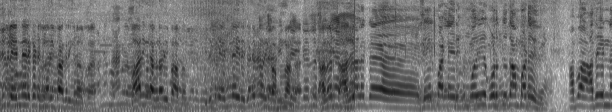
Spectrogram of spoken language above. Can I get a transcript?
இதுக்குள்ள என்ன இருக்குன்னு கிளறி பாக்குறீங்களா இப்ப? பாருங்களா கிளறி பார்ப்போம். இதுக்குள்ள என்ன இருக்குன்னு கிளறி பார்ப்பாங்க அவர் அது செயல்பாட்டில் இருக்கும்போது கொளுத்து தான் படுது. அப்போ அது என்ன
